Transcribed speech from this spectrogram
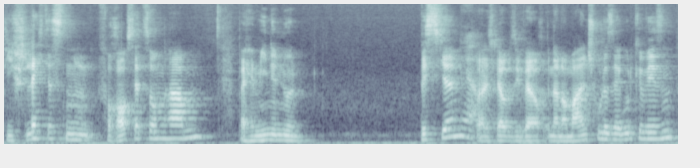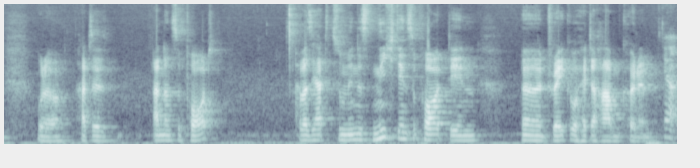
die schlechtesten Voraussetzungen haben. Bei Hermine nur ein bisschen, Ja. weil ich glaube, sie wäre auch in der normalen Schule sehr gut gewesen oder hatte anderen Support. Aber sie hatte zumindest nicht den Support, den äh, Draco hätte haben können. Ja,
